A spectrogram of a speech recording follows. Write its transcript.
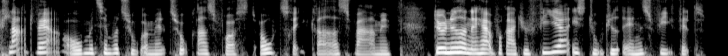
klart vejr, og med temperaturer mellem 2 graders frost og 3 graders varme. Det var nyhederne her på Radio 4 i studiet Annes Fifeldt.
